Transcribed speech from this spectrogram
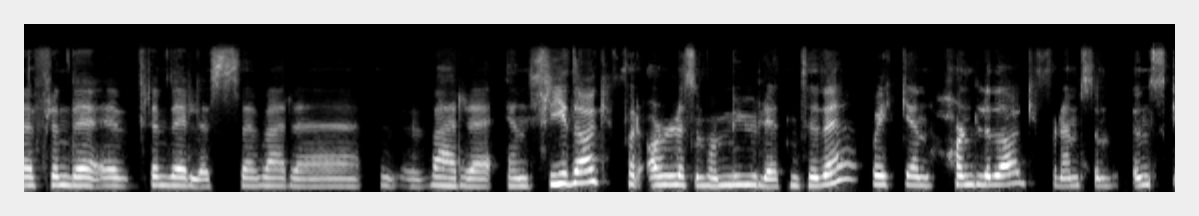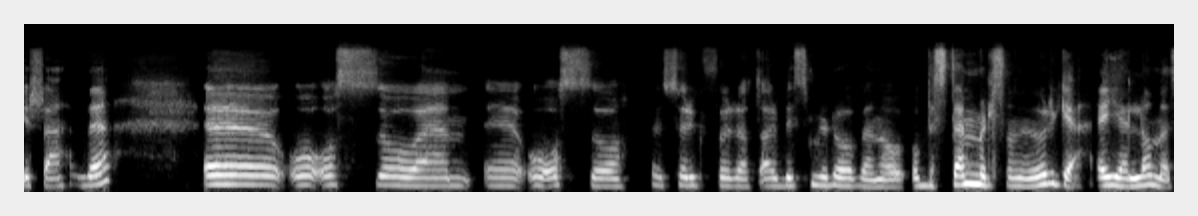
eh, fremdeles være, være, en fridag for alle som har muligheten til det, og ikke en handledag for dem som ønsker seg det. Eh, og, også, eh, og, også, sørge for at arbeidsmiljøloven og, og, bestemmelsene i Norge er gjeldende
